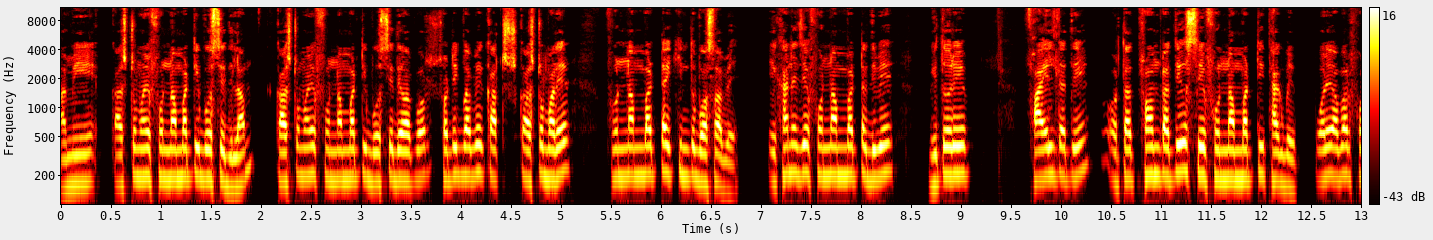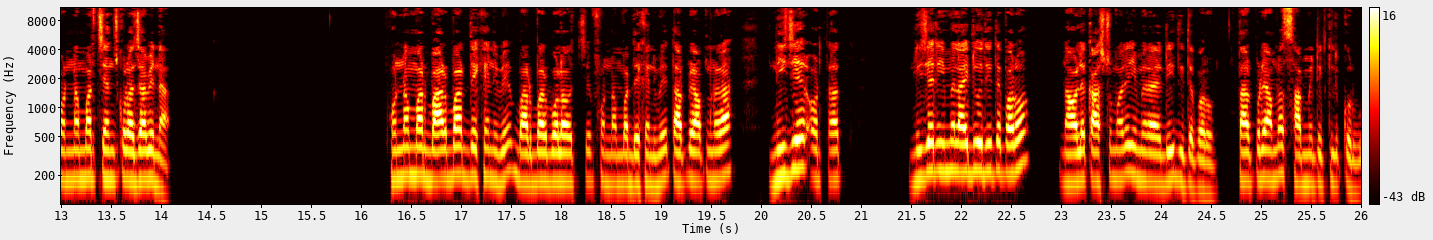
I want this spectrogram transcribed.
আমি কাস্টমারের ফোন নাম্বারটি বসিয়ে দিলাম। কাস্টমারের ফোন নাম্বারটি বসিয়ে দেওয়ার পর সঠিকভাবে কাস্টমারের ফোন নাম্বারটাই কিন্তু বসাবে। এখানে যে ফোন নাম্বারটা দিবে, ভিতরে ফাইলটাতে অর্থাৎ ফর্মটাতেও সে ফোন নাম্বারটি থাকবে। পরে আবার ফোন নাম্বার চেঞ্জ করা যাবে না। ফোন নাম্বার বারবার দেখে নেবে, বারবার বলা হচ্ছে ফোন নাম্বার দেখে নেবে। তারপরে আপনারা নিজের, অর্থাৎ নিজের ইমেল আইডিও দিতে পারো না হলে কাস্টমারের ইমেল আইডি দিতে পারো। তারপরে আমরা সাবমিটে ক্লিক করব।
